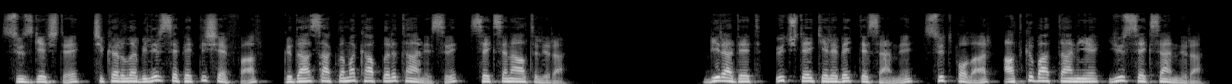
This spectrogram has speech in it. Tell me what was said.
Süzgeçte, çıkarılabilir sepetli şeffaf, gıda saklama kapları tanesi, 86 lira. 1 adet, 3D kelebek desenli, süt polar, atkı battaniye, 180 lira.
